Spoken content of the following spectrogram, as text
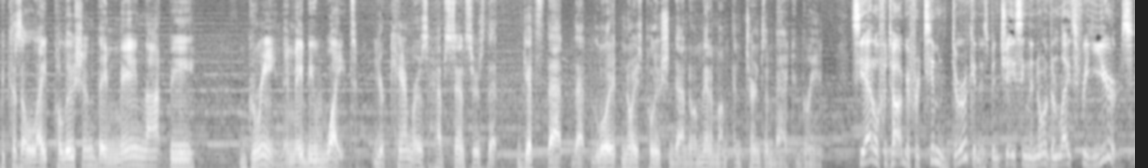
Because of light pollution, they may not be green, they may be white. Your cameras have sensors that gets that, that noise pollution down to a minimum and turns them back green. Seattle photographer Tim Durkan has been chasing the Northern Lights for years.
